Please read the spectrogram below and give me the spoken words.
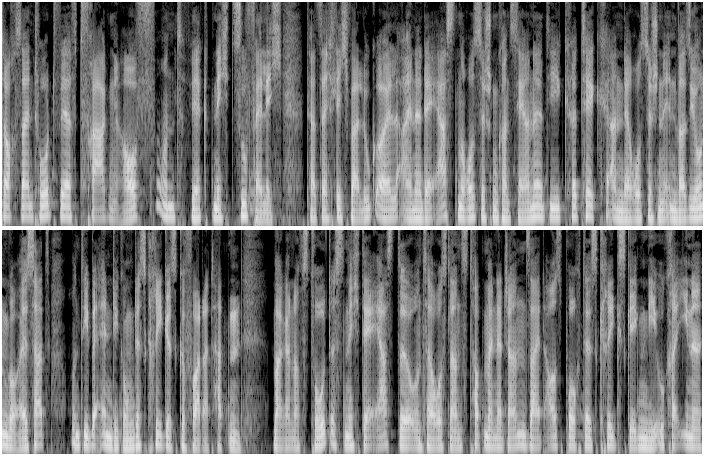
Doch sein Tod wirft Fragen auf und wirkt nicht zufällig. Tatsächlich war Luke Oil einer der ersten russischen Konzerne, die Kritik an der russischen Invasion geäußert und die Beendigung des Krieges gefordert hatten. Maganovs Tod ist nicht der erste unter Russlands Topmanagern seit Ausbruch des Kriegs gegen die Ukraine.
